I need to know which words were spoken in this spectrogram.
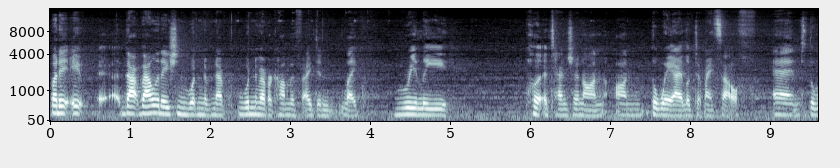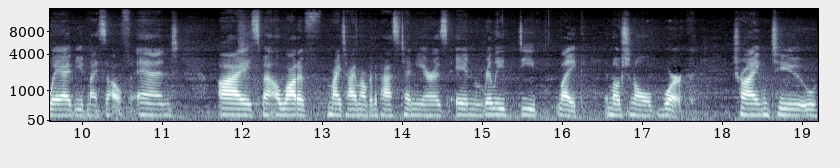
but it, it, that validation wouldn't have never wouldn't have ever come if I didn't like really put attention on on the way I looked at myself and the way I viewed myself and. I spent a lot of my time over the past 10 years in really deep, like, emotional work, trying to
